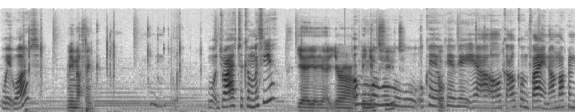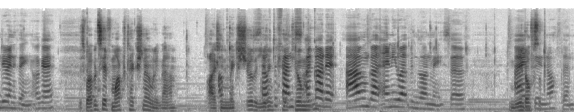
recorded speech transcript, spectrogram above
wait, what? I mean, nothing. What, do I have to come with you? Yeah, yeah, yeah, you're uh, oh, being whoa, interviewed. whoa, whoa. Okay, Oh. okay, okay, yeah, I'll, I'll come fine. I'm not gonna do anything, okay? This weapon's here for my protection only, ma'am. I just need to make sure that you don't kill me. I got it. I haven't got any weapons on me, so Me I ain't officer, do nothing.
